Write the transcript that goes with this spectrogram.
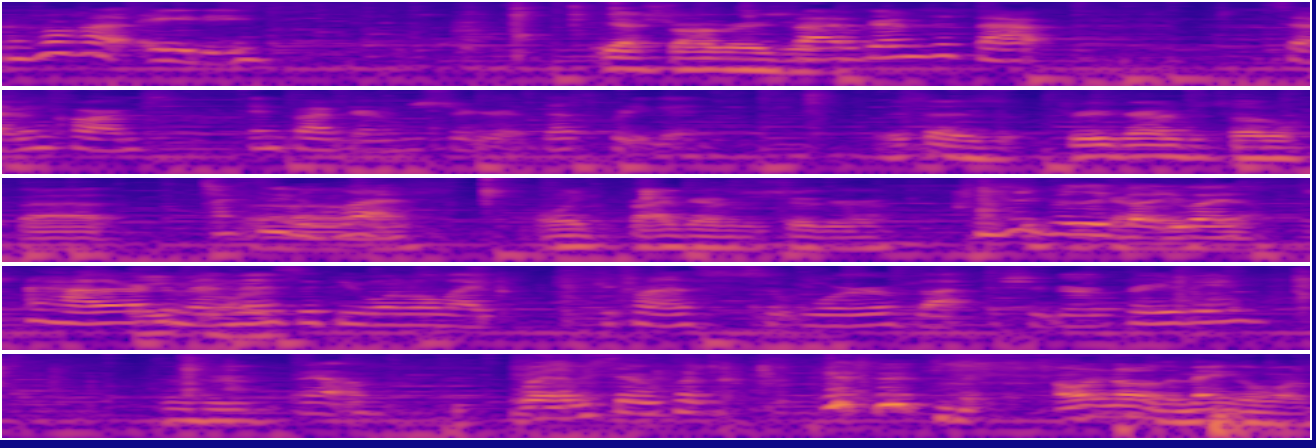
I still had 80. Yeah, strawberries are. Five grams of fat, seven carbs, and five grams of sugar. That's pretty good. This has three grams of total fat. That's even um, less. Only five grams of sugar. This is 60 really good, you calories, guys. I highly recommend this if you want to like, if you're trying to swerve that sugar craving. Mm-hmm. Yeah. Wait, let me say real quick. I want to know the mango one.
